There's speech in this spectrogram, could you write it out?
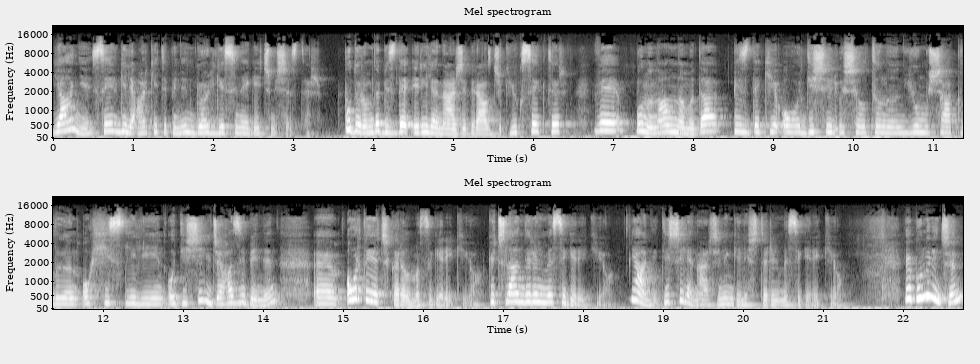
Yani sevgili arketipinin gölgesine geçmişizdir. Bu durumda bizde eril enerji birazcık yüksektir ve bunun anlamı da bizdeki o dişil ışıltının, yumuşaklığın, o hisliliğin, o dişil cazibenin e, ortaya çıkarılması gerekiyor. Güçlendirilmesi gerekiyor. Yani dişil enerjinin geliştirilmesi gerekiyor. Ve bunun için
